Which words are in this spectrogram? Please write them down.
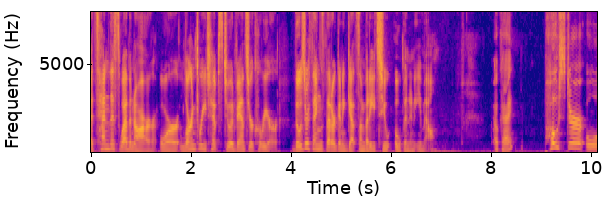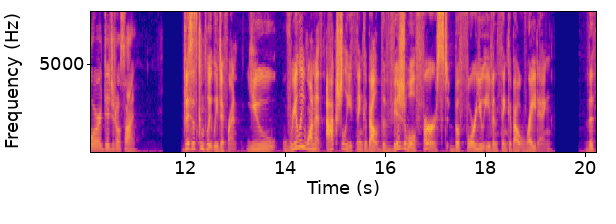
attend this webinar or learn three tips to advance your career. Those are things that are going to get somebody to open an email. Okay. Poster or digital sign. This is completely different. You really want to actually think about the visual first before you even think about writing. The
